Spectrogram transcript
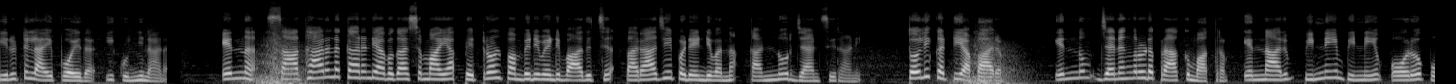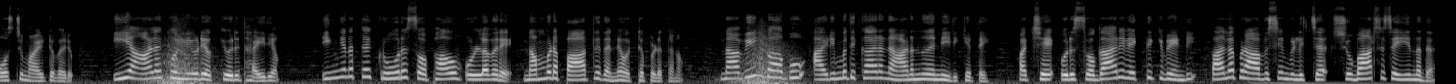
ഇരുട്ടിലായിപ്പോയത് ഈ കുഞ്ഞിനാണ്. എന്ന് സാധാരണക്കാരന്റെ അവകാശമായ പെട്രോൾ പമ്പിനു വേണ്ടി വാദിച്ച് പരാജയപ്പെടേണ്ടി വന്ന കണ്ണൂർ ജാൻസി റാണി. തൊലിക്കട്ടിയ അപാരം. എന്നും ജനങ്ങളുടെ പ്രാക്ക് മാത്രം. എന്നാലും പിന്നെയും പിന്നെയും ഓരോ പോസ്റ്റുമായിട്ട് വരും. ഈ ആളെ കൊല്ലിയുടെയൊക്കെ ഒരു ധൈര്യം. ഇങ്ങനത്തെ ക്രൂര സ്വഭാവം ഉള്ളവരെ നമ്മുടെ പാർട്ടി തന്നെ ഒറ്റപ്പെടുത്തണം. നവീൻ ബാബു അഴിമതിക്കാരനാണെന്ന് തന്നെ ഇരിക്കട്ടെ. പക്ഷേ ഒരു സ്വകാര്യ വ്യക്തിക്ക് വേണ്ടി പല പ്രാവശ്യം വിളിച്ച് ശുപാർശ ചെയ്യുന്നത്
